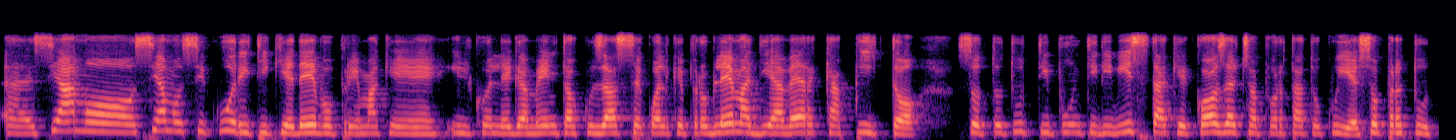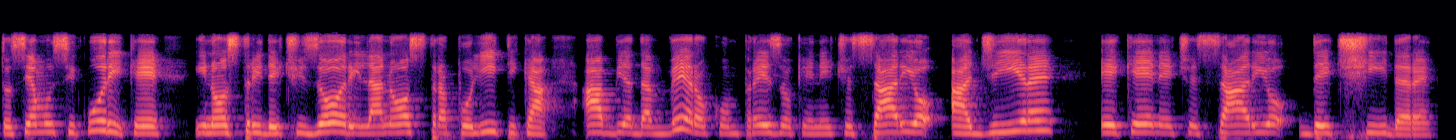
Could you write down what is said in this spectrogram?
eh, siamo, siamo sicuri, ti chiedevo prima che il collegamento accusasse qualche problema, di aver capito sotto tutti i punti di vista che cosa ci ha portato qui. E soprattutto siamo sicuri che i nostri decisori, la nostra politica abbia davvero compreso che è necessario agire e che è necessario decidere.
